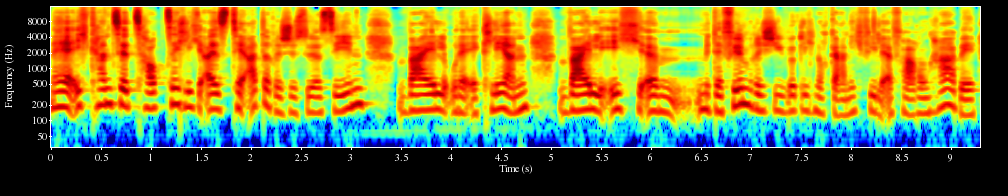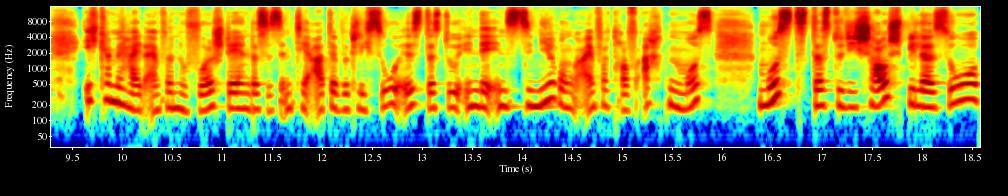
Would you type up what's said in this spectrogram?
Naja, ich kann es jetzt hauptsächlich als Theaterregisseur sehen, weil oder erklären, weil ich ähm, mit der Filmregie wirklich noch gar nicht viel Erfahrung habe. Ich kann mir halt einfach nur vorstellen, dass es im Theater wirklich so ist, dass du in der Inszenierung einfach darauf achten musst, musst, dass du die Schauspieler so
